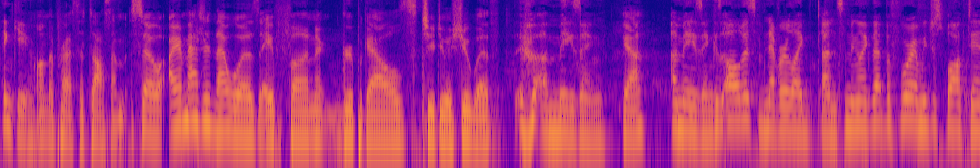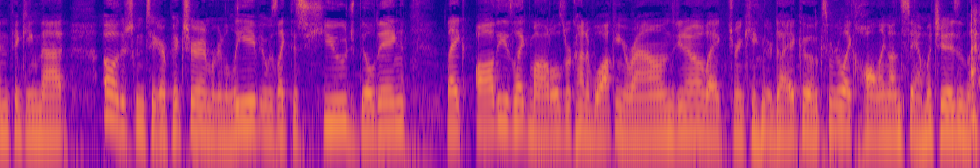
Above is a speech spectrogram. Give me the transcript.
Thank you. On the press. It's awesome. So I imagine that was a fun group of gals to do a shoot with. Amazing. Yeah. Amazing. Because all of us have never like done something like that before. And we just walked in thinking that, oh, they're just going to take our picture and we're going to leave. It was like this huge building. Like all these like models were kind of walking around, you know, like drinking their Diet Cokes. We were like hauling on sandwiches and like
